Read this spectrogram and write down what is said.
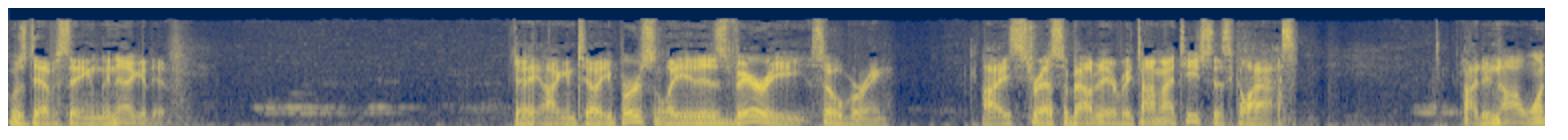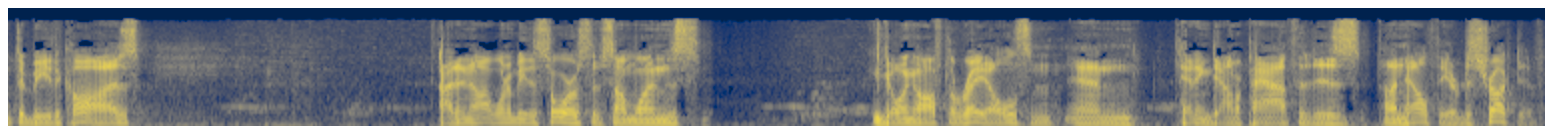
was devastatingly negative. Okay, I can tell you personally, it is very sobering. I stress about it every time I teach this class. I do not want to be the cause. I do not want to be the source of someone's going off the rails and, and heading down a path that is unhealthy or destructive.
